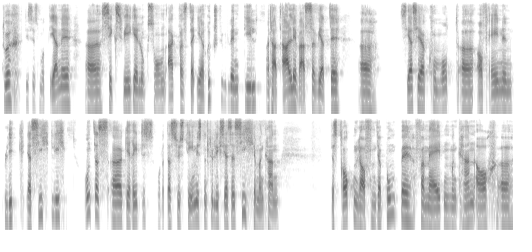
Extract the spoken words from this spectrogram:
durch dieses moderne sechswege Luxon Aquastar Air Rückspülventil. Man hat alle Wasserwerte sehr, sehr kommod äh, auf einen Blick ersichtlich. Und das äh, Gerät ist oder das System ist natürlich sehr, sehr sicher. Man kann das Trockenlaufen der Pumpe vermeiden. Man kann auch äh,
